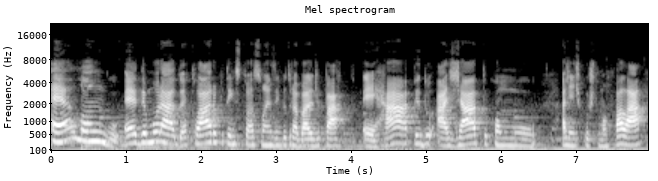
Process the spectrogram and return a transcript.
é longo, é demorado. É claro que tem situações em que o trabalho de parto é rápido, a jato, como a gente costuma falar,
